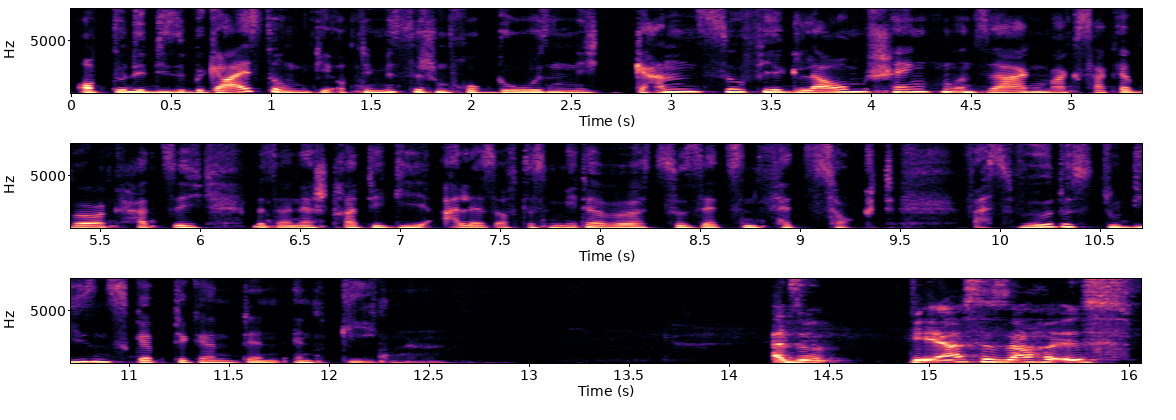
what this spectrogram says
ob oder diese Begeisterung, die optimistischen Prognosen nicht ganz so viel Glauben schenken und sagen, Mark Zuckerberg hat sich mit seiner Strategie, alles auf das Metaverse zu setzen, verzockt. Was würdest du diesen Skeptikern denn entgegnen? Also die erste Sache ist,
